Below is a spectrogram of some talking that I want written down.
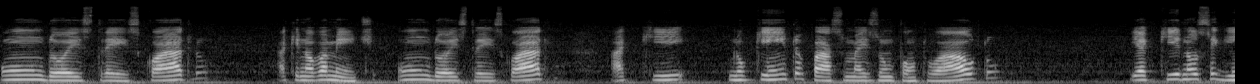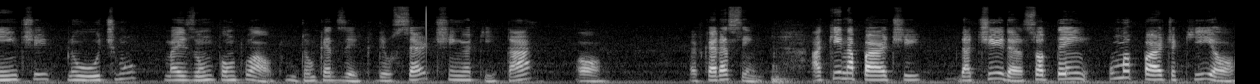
Um, dois, três, quatro. Aqui novamente, um, dois, três, quatro. Aqui no quinto, eu faço mais um ponto alto. E aqui no seguinte, no último, mais um ponto alto. Então, quer dizer que deu certinho aqui, tá? Ó, vai ficar assim. Aqui na parte da tira, só tem uma parte aqui, ó,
